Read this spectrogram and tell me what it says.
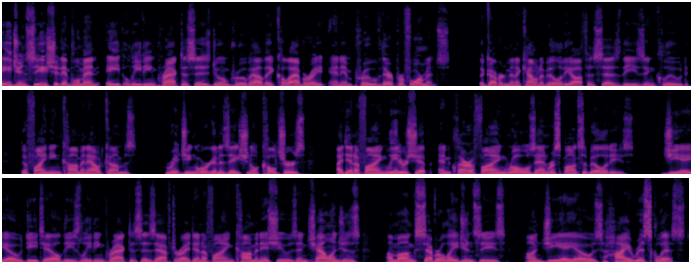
Agencies should implement eight leading practices to improve how they collaborate and improve their performance. The Government Accountability Office says these include defining common outcomes, bridging organizational cultures, identifying leadership, and clarifying roles and responsibilities. GAO detailed these leading practices after identifying common issues and challenges among several agencies on GAO's high risk list.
